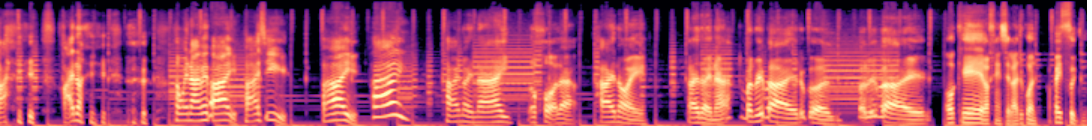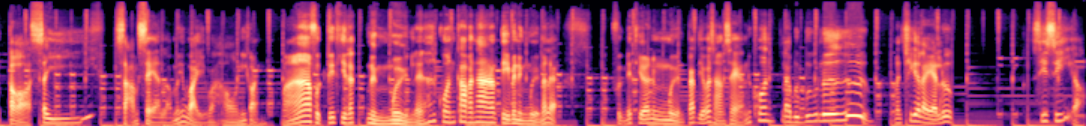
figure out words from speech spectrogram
พายพายหน่อยทำไมนายไม่พายพายสิพายพายพายหน่อยนายเราขอแหละพายหน่อย พายหน่อยนะ มันไม่พายทุกคน มันไม่พายโอเค เราแข่งเสร็จแล้วทุกคน ไปฝึกต่อสีสามแสนเราไม่ไหวว่ะ เอานี้ก่อน มาฝึกได้ทีละหนึ่งหมื่นเลยนะทุกคนเก้าพันห้าตีไปหนึ่งหมื่นนั่นแหละ ฝึกได้ทีละหนึ่งหมื่นแป๊บเดียวก็สามแสนทุกคนลาบูบูลูกมันชื่ออะไรอะลูกซีซีเหรอ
